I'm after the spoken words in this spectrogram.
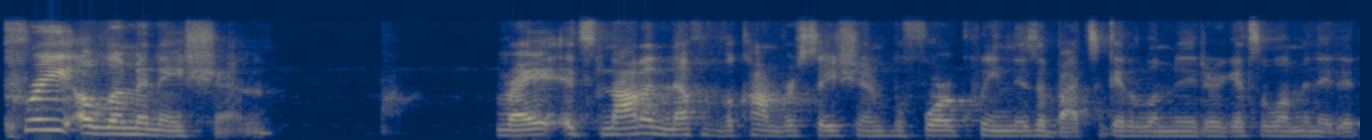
Pre-elimination right? It's not enough of a conversation before queen is about to get eliminated or gets eliminated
